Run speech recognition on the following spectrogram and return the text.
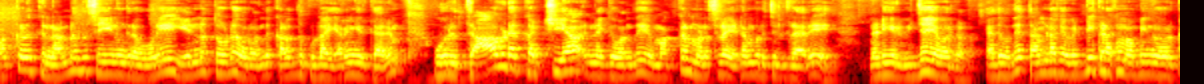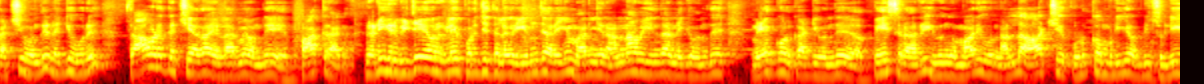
மக்களுக்கு நல்லது செய்யணுங்கிற ஒரே எண்ணத்தோடு அவர் வந்து களத்துக்குள்ளே இறங்கியிருக்காரு. ஒரு திராவிட கட்சியாக இன்னைக்கு வந்து மக்கள் மனசில் இடம் பிடிச்சிருக்கிறாரு. நடிகர் விஜய் அவர்கள். அது வந்து தமிழக வெற்றி கழகம் அப்படிங்கிற ஒரு கட்சி வந்து இன்னைக்கு ஒரு திராவிட கட்சியாக தான் எல்லாருமே வந்து பார்க்குறாங்க நடிகர் விஜய் அவர்களே புரட்சித் தலைவர் எம்ஜிஆரையும் அறிஞர் அண்ணாவையும் தான் இன்னைக்கு வந்து மேற்கோள் காட்டி வந்து பேசுகிறாரு இவங்க மாதிரி ஒரு நல்ல ஆட்சியை கொடுக்க முடியும் அப்படின்னு சொல்லி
